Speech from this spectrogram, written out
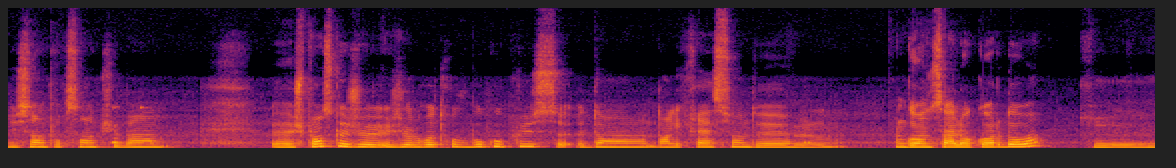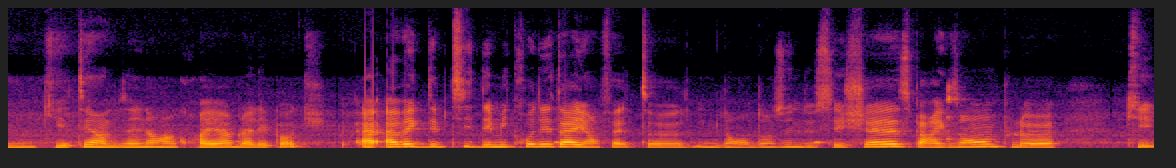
du 100% cubain euh, Je pense que je, je, le retrouve beaucoup plus dans, dans les créations de euh, Gonzalo Córdoba, qui, qui, était un designer incroyable à l'époque. Avec des petits, des micro-détails en fait. Dans, dans, une de ses chaises, par exemple, qui,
